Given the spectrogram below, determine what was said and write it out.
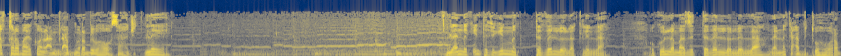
أقرب ما يكون العبد من ربي وهو ساجد. ليه؟ لأنك أنت في قمة تذللك لله. وكلما زدت تذلل لله لأنك عبد وهو رب.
